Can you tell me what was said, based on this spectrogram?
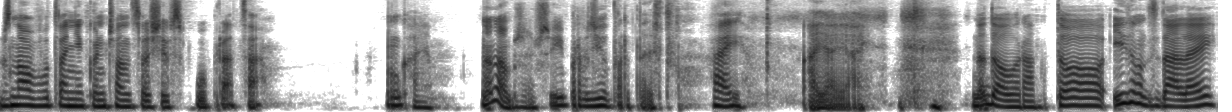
znowu ta niekończąca się współpraca. Okej. No dobrze, czyli prawdziwe partnerstwo. Hej. Ajajaj. No dobra, to idąc dalej,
